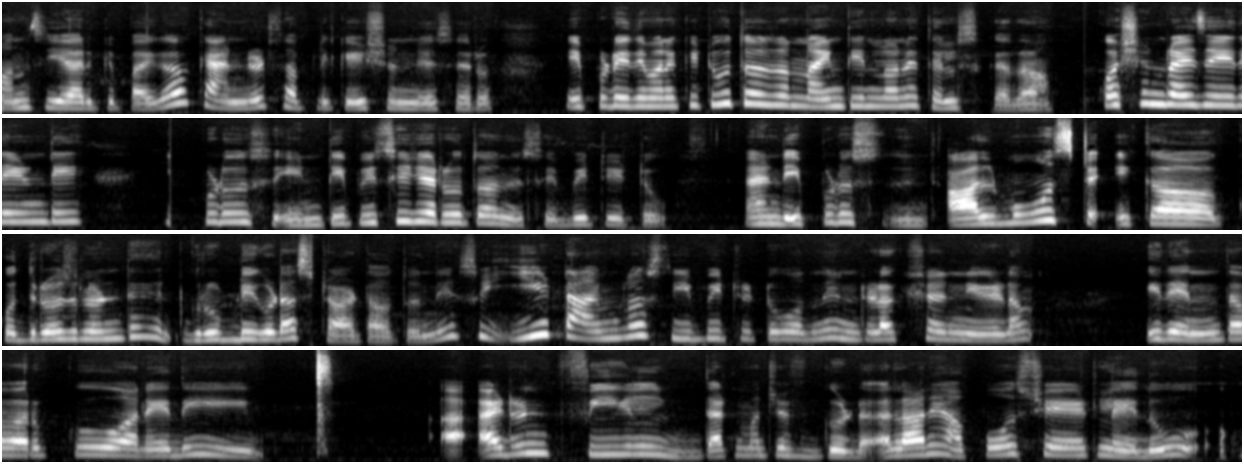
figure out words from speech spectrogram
వన్ సిఆర్కి పైగా క్యాండిడేట్స్ అప్లికేషన్ చేశారు. ఇప్పుడు ఇది మనకి టూ థౌజండ్ నైన్టీన్లోనే తెలుసు కదా. క్వశ్చన్ రైజ్ ఏదేంటి ఇప్పుడు ఎన్టీపీసీ జరుగుతుంది సిబిటీ టూ అండ్ ఇప్పుడు ఆల్మోస్ట్ ఇక కొద్ది రోజులు ఉంటే గ్రూప్ డి కూడా స్టార్ట్ అవుతుంది. సో ఈ టైంలో సిబిటీ టూ ఉంది. ఇంట్రడక్షన్ చేయడం ఇది ఎంతవరకు అనేది I don't feel that much of good అలానే అపోజ్ చేయట్లేదు. ఒక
